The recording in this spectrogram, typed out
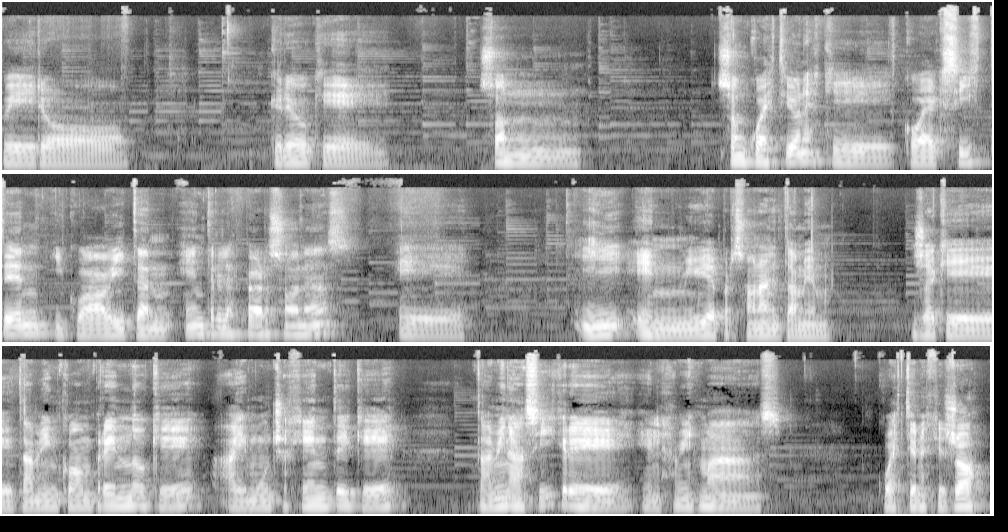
pero creo que son, son cuestiones que coexisten y cohabitan entre las personas eh, y en mi vida personal también, ya que también comprendo que hay mucha gente que también así cree en las mismas cuestiones que yo.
